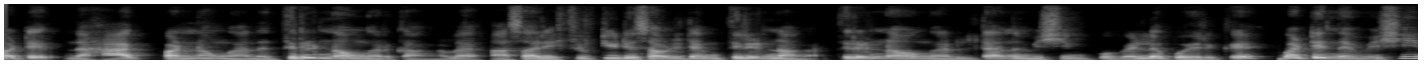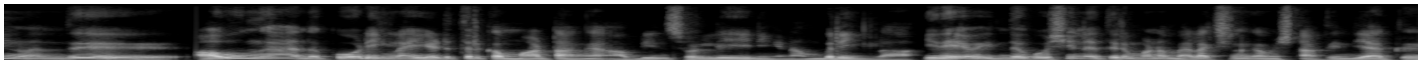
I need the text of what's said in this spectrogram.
பட் இந்த ஹேக் பண்ணவங்க அந்த திருடினவங்க இருக்காங்கல்ல sorry fifty to seventy time திருடினாங்க. திருடினவங்கள்ட்ட அந்த மிஷின் வெளில போயிருக்கு. பட் இந்த மிஷின் வந்து அவங்க அந்த கோடிங்லாம் எடுத்திருக்க மாட்டாங்க அப்படின்னு சொல்லி நீங்கள் நம்புறீங்களா? இதே இந்த கொஷினை திரும்ப நம்ம எலெக்ஷன் கமிஷன் ஆஃப் இந்தியாவுக்கு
